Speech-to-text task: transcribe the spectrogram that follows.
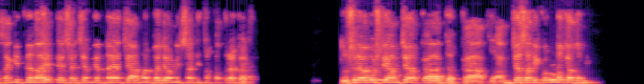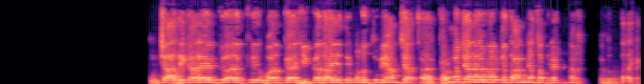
सांगितलेला आहे त्या शासन निर्णयाच्या अंमलबजावणीसाठीचं पत्र काढा. दुसऱ्या गोष्टी आमच्या का- का- आमच्यासाठी करू नका तुम्ही. तुमच्या अधिकाऱ्यावर ही गदा येते म्हणून तुम्ही आमच्या कर्मचाऱ्यावर गदा आणण्याचा प्रयत्न करताय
